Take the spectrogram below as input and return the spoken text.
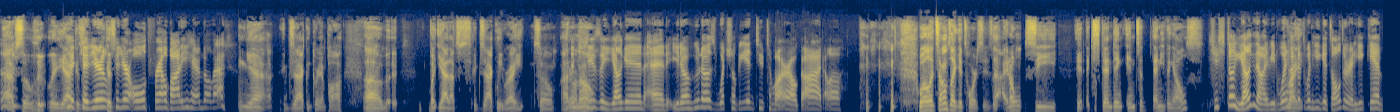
absolutely, yeah, can your 'cause- can your old frail body handle that? yeah, exactly, Grandpa. Um, but yeah, that's exactly right. So I don't and know. she's a youngin, and you know who knows what she'll be into tomorrow. God, oh, Well, it sounds like it's horses. That I don't see it extending into anything else. she's still young though. I mean, what Right. happens when he gets older and he can't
